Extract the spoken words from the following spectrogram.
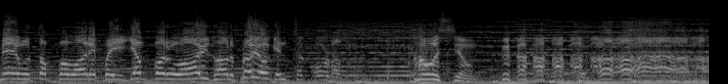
మేము తప్ప వారిపై ఎవ్వరూ ఆయుధాలు ప్రయోగించకూడదు. అవశ్యం.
